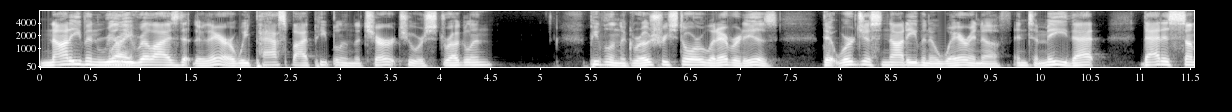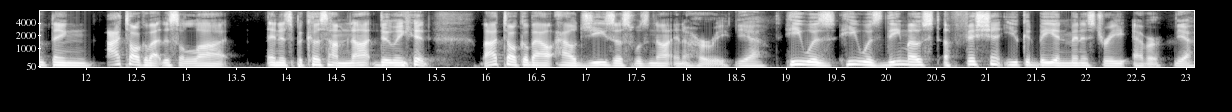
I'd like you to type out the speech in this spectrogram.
Not even really Right. realize that they're there. We pass by people in the church who are struggling, people in the grocery store, whatever it is, that we're just not even aware enough. And to me, that that is something I talk about this a lot, and it's because I'm not doing it. I talk about how Jesus was not in a hurry. Yeah. He was he was the most efficient you could be in ministry ever. Yeah.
